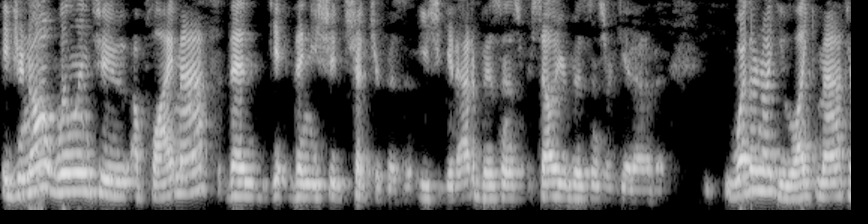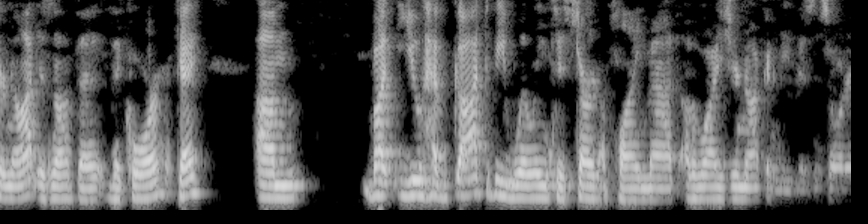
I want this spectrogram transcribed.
if you're not willing to apply math, then get, then you should shut your business. You should get out of business or sell your business or get out of it. Whether or not you like math or not is not the the core. Okay, um, but you have got to be willing to start applying math. Otherwise, you're not going to be a business owner.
